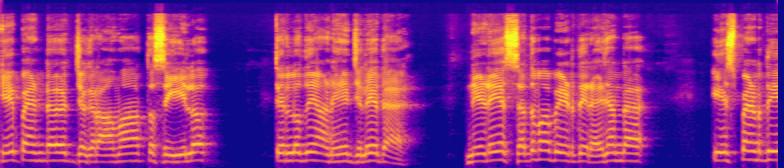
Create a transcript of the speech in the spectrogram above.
ਇਹ ਪਿੰਡ ਜਗਰਾਵਾਂ ਤਹਿਸੀਲ ਤੇ ਲੁਧਿਆਣੇ ਜ਼ਿਲ੍ਹੇ ਦਾ ਨੇੜੇ ਸਿੱਧਵਾਂ ਬੇਟ ਤੇ ਰਹਿ ਜਾਂਦਾ ਇਸ ਪਿੰਡ ਦੇ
